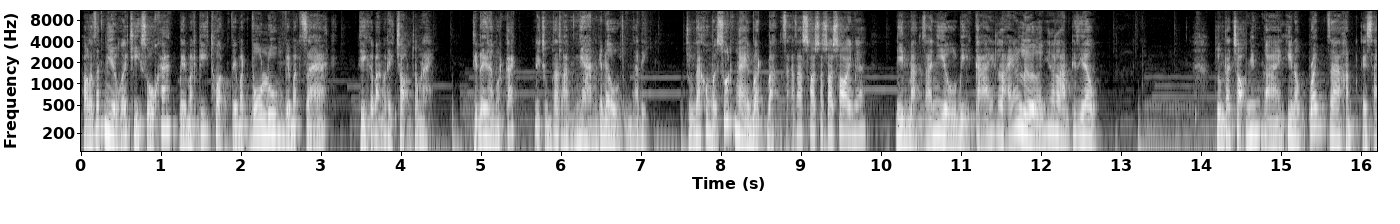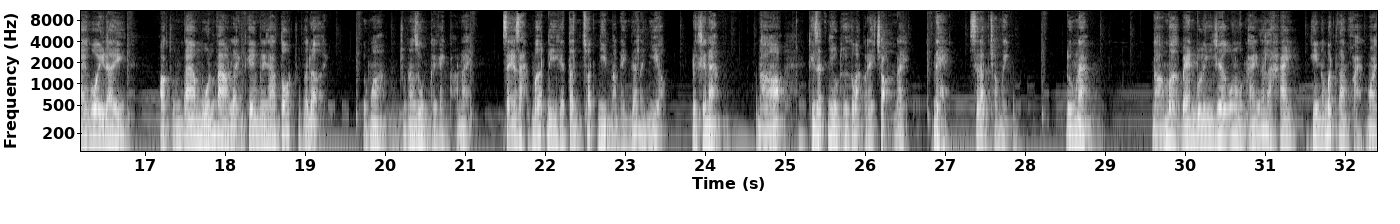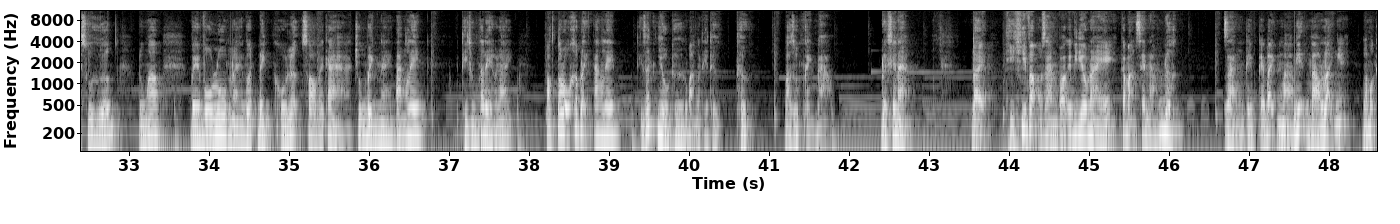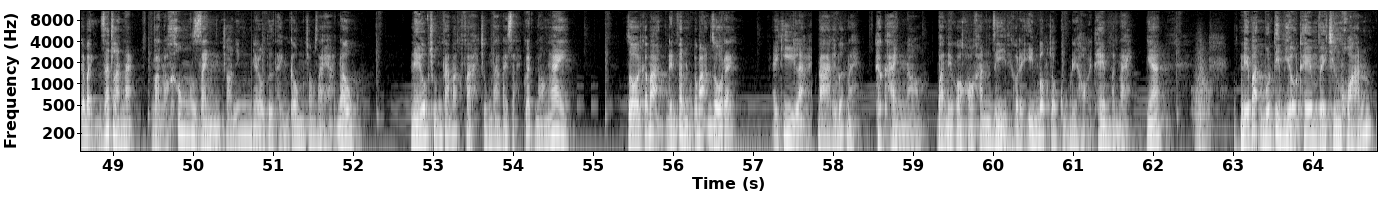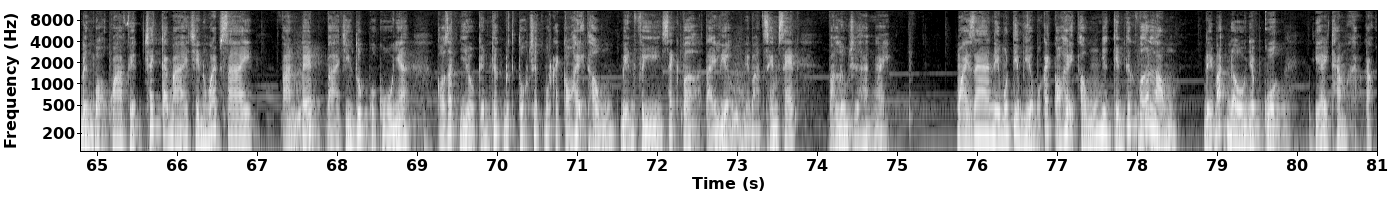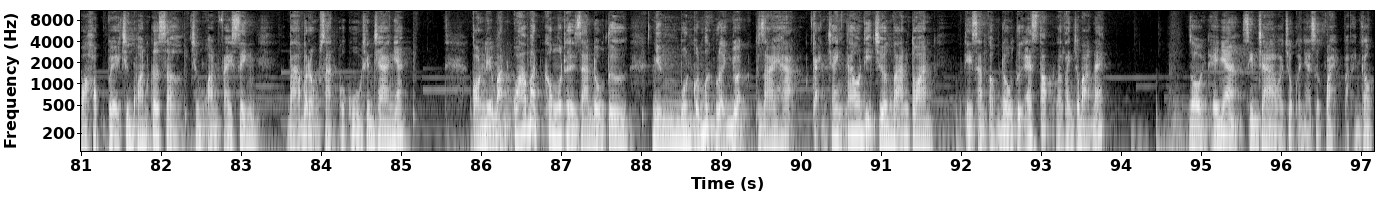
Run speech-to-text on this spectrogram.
hoặc là rất nhiều cái chỉ số khác về mặt kỹ thuật, về mặt volume, về mặt giá, thì các bạn có thể chọn trong này. Thì đây là một cách để chúng ta làm nhàn cái đầu chúng ta đi. Chúng ta không phải suốt ngày bật bảng giá ra soi soi soi soi nữa. Nhìn bảng giá nhiều bị cái lái nó lừa, nhưng nó làm cái gì đâu. Chúng ta chọn những cái khi nó break ra hẳn cái sideways đấy, hoặc chúng ta muốn vào lệnh thêm với giá tốt, chúng ta đợi. Đúng không chúng ta dùng cái cảnh báo này. Sẽ giảm bớt đi cái tần suất nhìn màn hình rất là nhiều. Được chưa nào? Đó, thì rất nhiều thứ các bạn có thể chọn đây để setup cho mình. Đúng nào? Đó mở Ben Bollinger cũng là một cái rất là hay khi nó bứt ra khỏi ngoài xu hướng đúng không? Về volume này vượt đỉnh khối lượng so với cả trung bình này tăng lên thì chúng ta để ở đây. Hoặc tốc độ khớp lệnh tăng lên thì rất nhiều thứ các bạn có thể thử thử và dùng cảnh báo. Được chưa nào? Đấy thì hy vọng rằng qua cái video này ấy, các bạn sẽ nắm được rằng cái cái bệnh mà nghiện vào lệnh ấy là một cái bệnh rất là nặng và nó không dành cho những nhà đầu tư thành công trong dài hạn đâu. Nếu chúng ta mắc phải chúng ta phải giải quyết nó ngay. Rồi các bạn đến phần của các bạn rồi đấy hãy ghi lại ba cái bước này, thực hành nó. Và nếu có khó khăn gì thì có thể inbox cho cú để hỏi thêm phần này nhé nếu bạn muốn tìm hiểu thêm về chứng khoán, đừng bỏ qua việc check các bài trên website, fanpage và youtube của cú nhé có rất nhiều kiến thức được tổ chức một cách có hệ thống, miễn phí, sách vở, tài liệu để bạn xem xét và lưu trữ hàng ngày. Ngoài ra, nếu muốn tìm hiểu một cách có hệ thống những kiến thức vỡ lòng để bắt đầu nhập cuộc, thì hãy tham khảo các khóa học về chứng khoán cơ sở, chứng khoán phái sinh và bất động sản của cú trên trang nhé còn nếu bạn quá bận không có thời gian đầu tư nhưng muốn có mức lợi nhuận dài hạn, cạnh tranh cao hơn thị trường và an toàn thì sản phẩm đầu tư S-Stock là dành cho bạn đấy. Rồi thế nhá, xin chào và chúc cả nhà sức khỏe và thành công.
